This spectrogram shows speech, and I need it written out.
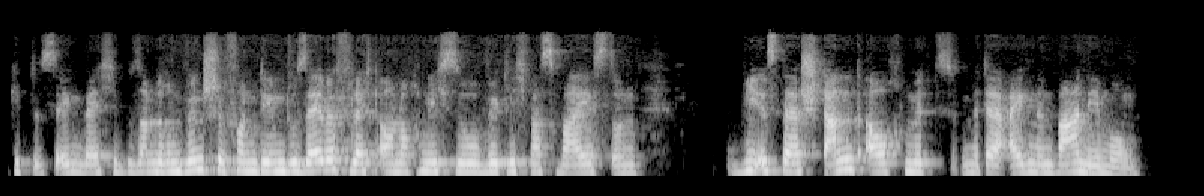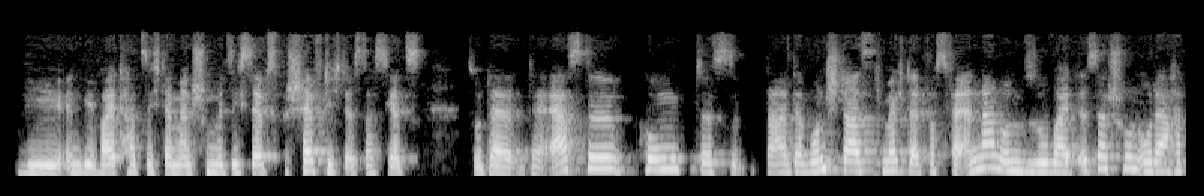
gibt es irgendwelche besonderen Wünsche, von denen du selber vielleicht auch noch nicht so wirklich was weißt? Und wie ist der Stand auch mit, mit der eigenen Wahrnehmung? Wie, inwieweit hat sich der Mensch schon mit sich selbst beschäftigt? Ist das jetzt so der, der erste Punkt, dass da der Wunsch da ist, ich möchte etwas verändern und so weit ist er schon oder hat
